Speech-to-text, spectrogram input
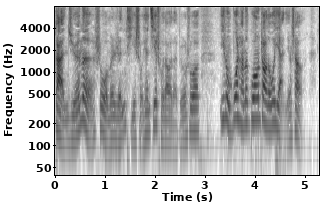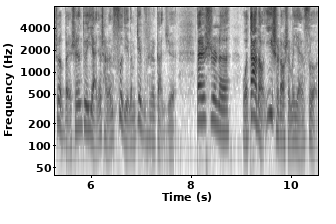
感觉呢，是我们人体首先接触到的，比如说一种波长的光照到我眼睛上，这本身对眼睛产生刺激，那么这部分是感觉。但是呢，我大脑意识到什么颜色，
